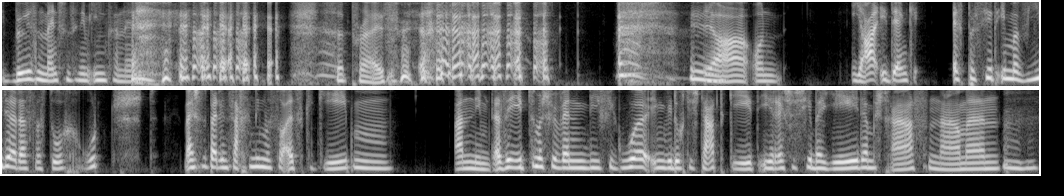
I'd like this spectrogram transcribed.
Die bösen Menschen sind im Internet. Surprise. ja, und ja, ich denke, es passiert immer wieder, dass was durchrutscht. Meistens bei den Sachen, die man so als gegeben annimmt. Also ich zum Beispiel, wenn die Figur irgendwie durch die Stadt geht, ich recherchiere bei jedem Straßennamen. Mhm.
